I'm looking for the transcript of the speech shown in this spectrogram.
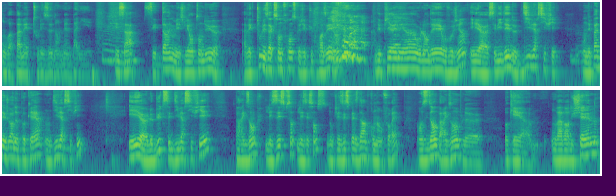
on va pas mettre tous les œufs dans le même panier. Mmh. Et ça, c'est dingue, mais je l'ai entendu avec tous les accents de France que j'ai pu croiser, hein, des Pyrénéens, Hollandais, aux Vosgiens, et euh, c'est l'idée de diversifier. Mmh. On n'est pas des joueurs de poker, on diversifie. Et euh, le but, c'est de diversifier, par exemple, les, essences, donc les espèces d'arbres qu'on a en forêt, en se disant, par exemple, euh, ok, euh, on va avoir du chêne,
